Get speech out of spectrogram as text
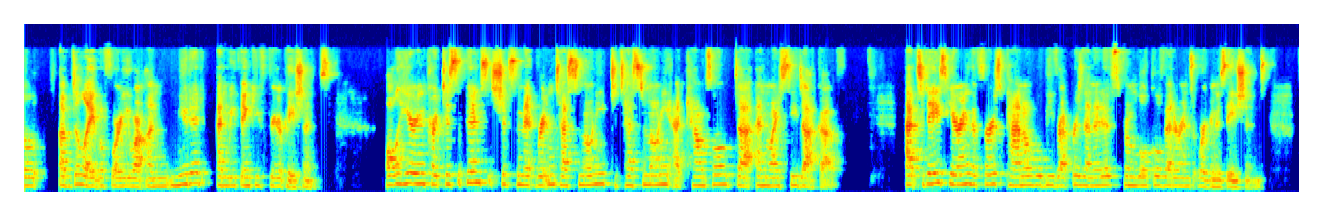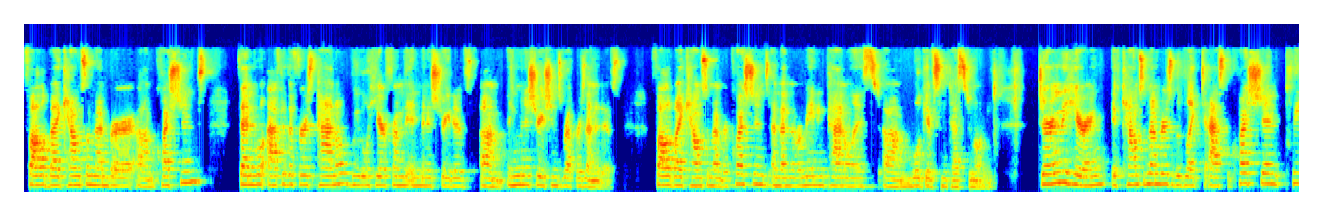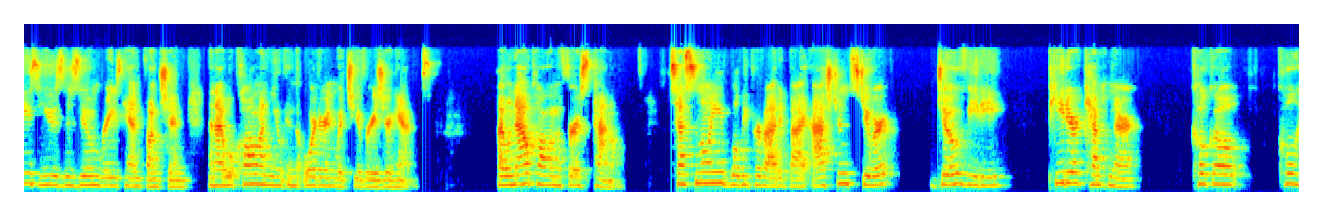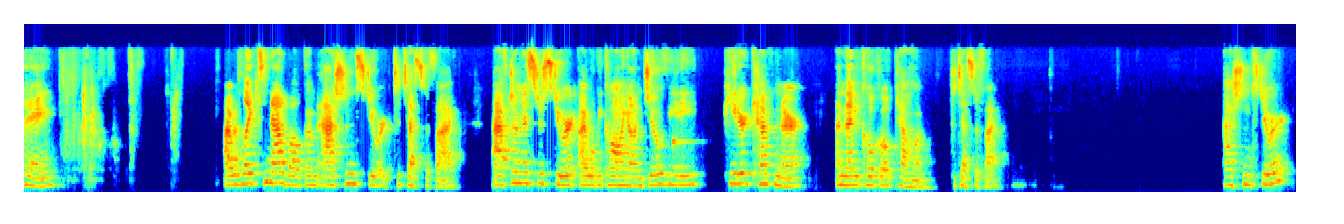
of delay before you are unmuted, and we thank you for your patience. All hearing participants should submit written testimony to testimony at council.nyc.gov. At today's hearing, the first panel will be representatives from local veterans organizations, followed by council member um, questions, then we'll, after the first panel, we will hear from the administrative um, administration's representatives, followed by council member questions, and then the remaining panelists um, will give some testimony. During the hearing, if council members would like to ask a question, please use the Zoom raise hand function, and I will call on you in the order in which you have raised your hands. I will now call on the first panel. Testimony will be provided by Ashton Stewart, Joe Vitti, Peter Kempner, Coco Culhane. I would like to now welcome Ashton Stewart to testify. After Mr. Stewart, I will be calling on Joe Vitti, Peter Kempner, and then Coco Culhane to testify. Ashton Stewart.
